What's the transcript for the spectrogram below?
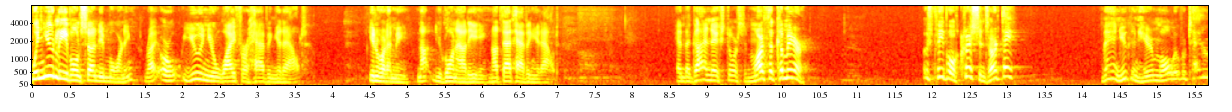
When you leave on Sunday morning, right, or you and your wife are having it out, you know what I mean? Not you're going out eating, not that having it out. And the guy next door said, Martha, come here. Those people are Christians, aren't they? Man, you can hear them all over town.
